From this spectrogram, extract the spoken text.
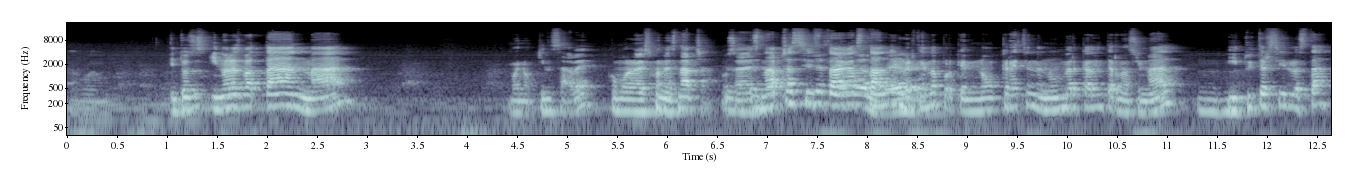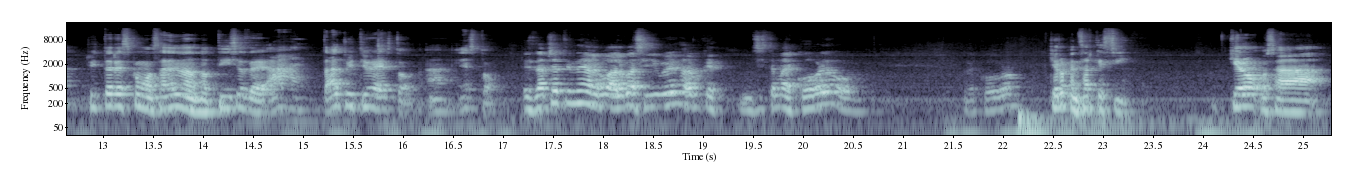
Ah. Entonces, y no les va tan mal. Bueno, quién sabe, como lo es con Snapchat. O sea, Snapchat sí está gastando, invirtiendo porque no crecen en un mercado internacional. Y Twitter sí lo está. Twitter es como salen las noticias de, ah, tal tuiteó esto, ah, esto. Snapchat tiene algo, algo así, güey, algo que, un sistema de cobro o de cobro. Quiero pensar que sí. Quiero, o sea,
